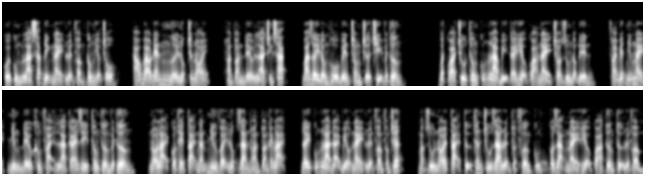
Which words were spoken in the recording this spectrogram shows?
cuối cùng là xác định này luyện phẩm công hiệu chỗ, áo bào đen người lúc trước nói, hoàn toàn đều là chính xác, ba giây đồng hồ bên trong chữa trị vết thương. Bất quá chu thông cũng là bị cái hiệu quả này cho rung động đến phải biết những này nhưng đều không phải là cái gì thông thường vết thương, nó lại có thể tại ngắn như vậy lúc gian hoàn toàn khép lại, đây cũng là đại biểu này luyện phẩm phẩm chất, mặc dù nói tại tự thân chu gia luyện thuật phường cũng có dạng này hiệu quả tương tự luyện phẩm,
